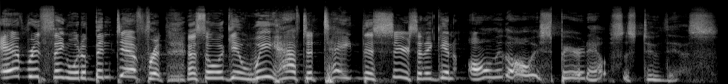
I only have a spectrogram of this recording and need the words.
everything would have been different. And so, again, we have to take this serious. And again, only the Holy Spirit helps us do this.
